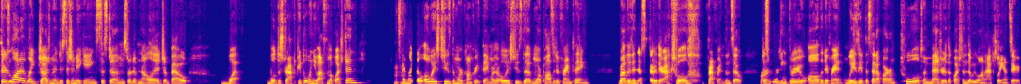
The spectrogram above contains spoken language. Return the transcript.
there's a lot of like judgment, decision making system sort of knowledge about what will distract people when you ask them a question. Mm-hmm. And like they'll always choose the more concrete thing or they'll always choose the more positive frame thing rather than mm-hmm. necessarily their actual preference. And so just working through all the different ways we have to set up our tool to measure the questions that we want to actually answer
